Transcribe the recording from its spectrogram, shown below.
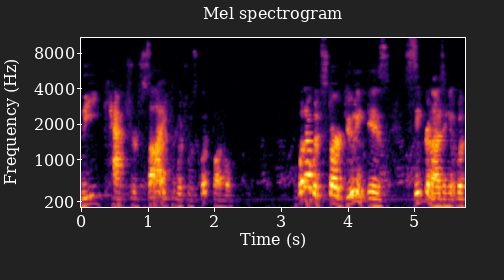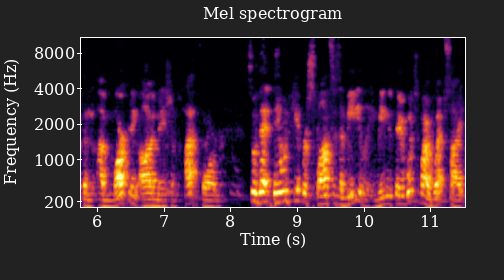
lead capture site, which was ClickFunnels, what I would start doing is synchronizing it with an, a marketing automation platform so that they would get responses immediately. Meaning, if they went to my website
